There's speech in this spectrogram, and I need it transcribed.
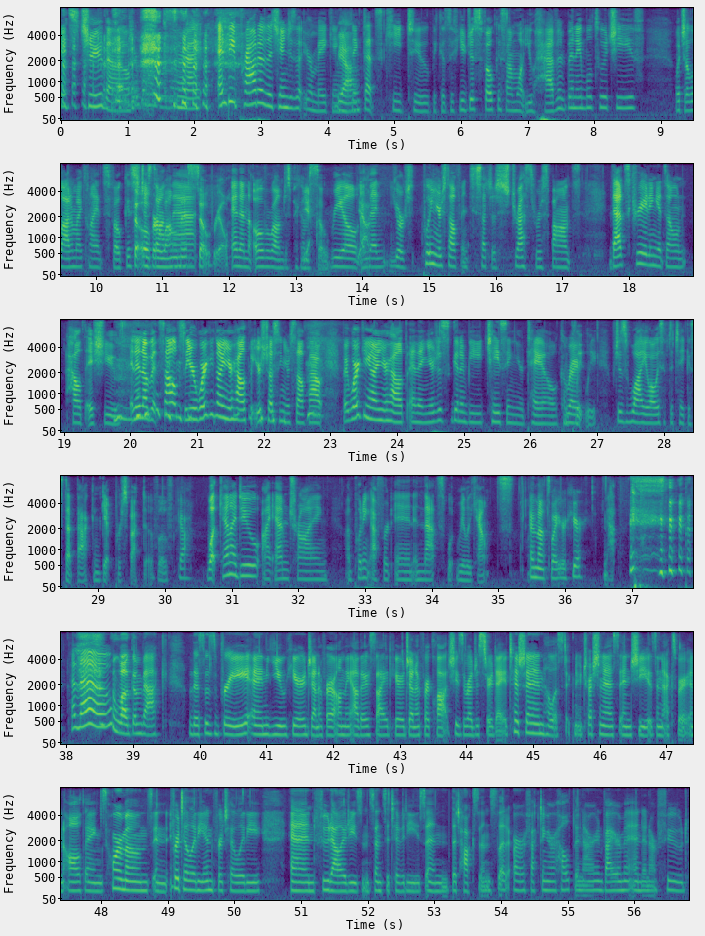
It's true though. right. And be proud of the changes that you're making. Yeah. I think that's key too because if you just focus on what you haven't been able to achieve, which a lot of my clients focus the just overwhelm on that, is so real. And then the overwhelm just becomes yeah. so real. Yeah. and then you're putting yourself into such a stress response that's creating its own health issues in and of itself. So you're working on your health but you're stressing yourself out by working on your health and then you're just going to be chasing your tail completely right. which is why you always have to take a step back and get perspective of yeah. what can i do? I am trying. I'm putting effort in and that's what really counts. And that's why you're here Hello. Welcome back. This is Bree, and you hear Jennifer on the other side here. Jennifer Klotz. She's a registered dietitian, holistic nutritionist, and she is an expert in all things hormones and fertility, infertility, and food allergies and sensitivities, and the toxins that are affecting our health in our environment and in our food.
